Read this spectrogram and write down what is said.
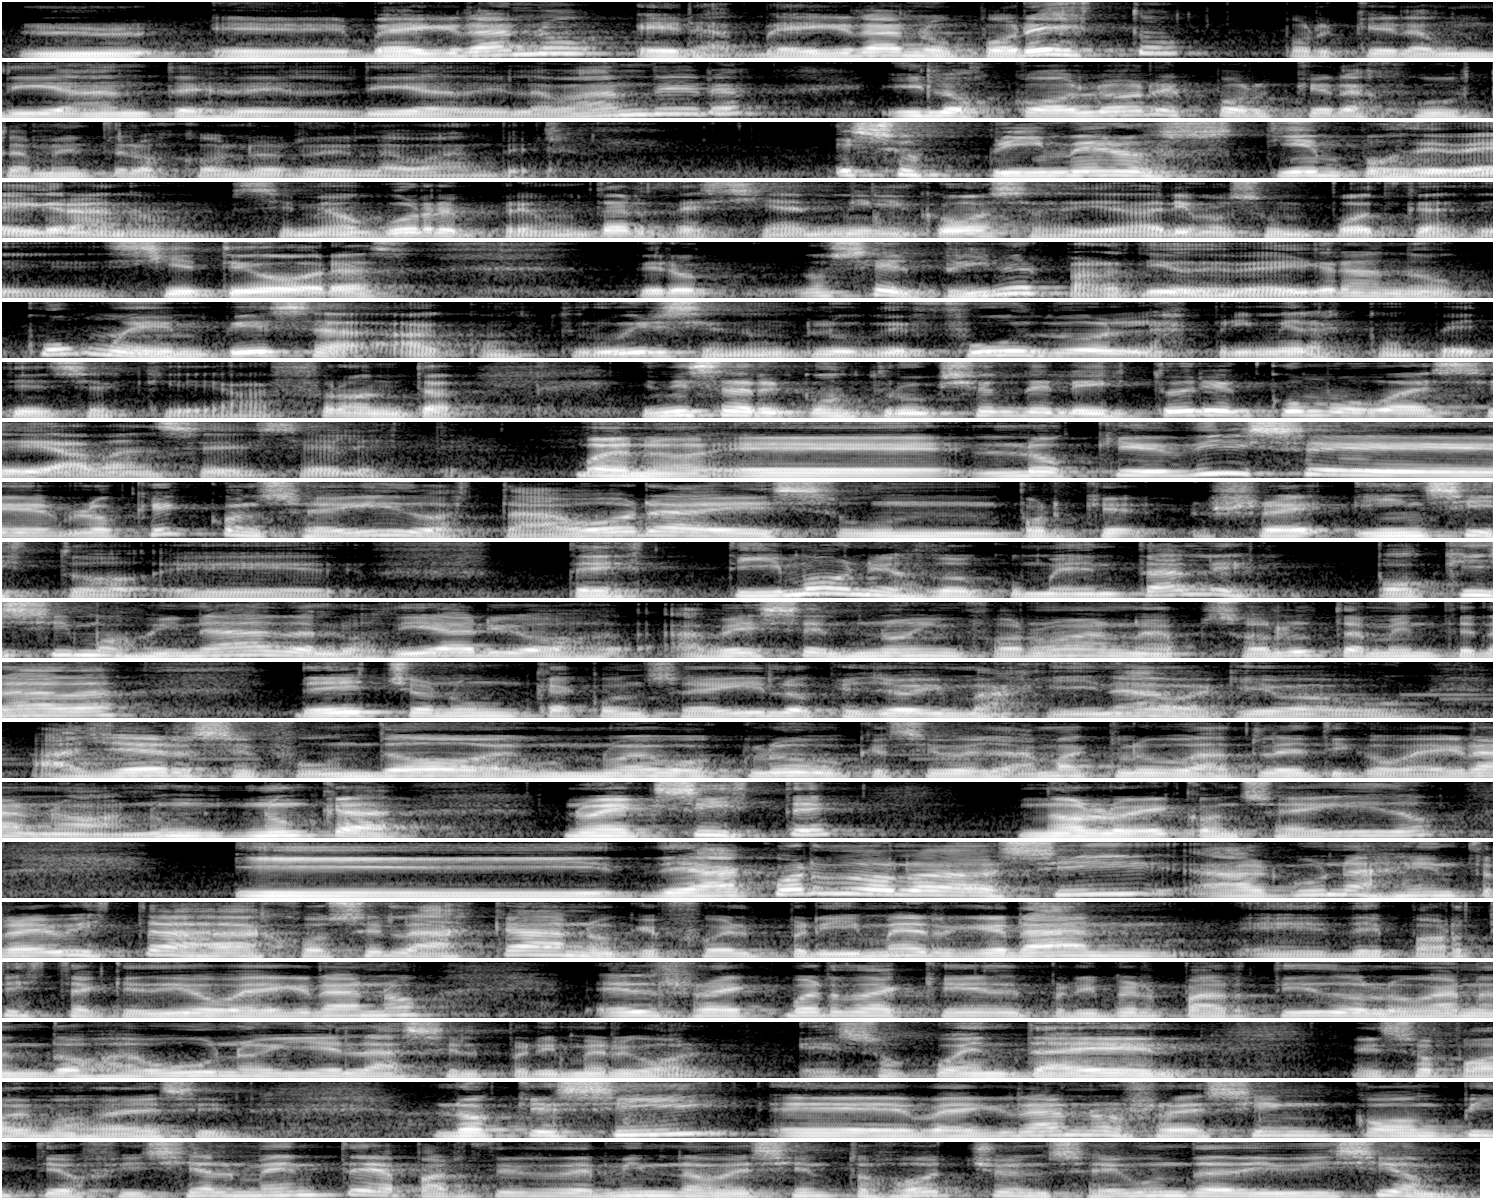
eh, Belgrano era Belgrano por esto, porque era un día antes del Día de la Bandera, y los colores porque eran justamente los colores de la bandera. Esos primeros tiempos de Belgrano, se me ocurre preguntarte cien mil cosas y haríamos un podcast de siete horas, pero, no sé, el primer partido de Belgrano, ¿cómo empieza a construirse en un club de fútbol? Las primeras competencias que afronta. En esa reconstrucción de la historia, ¿cómo va ese avance celeste? Bueno, eh, lo que dice, lo que he conseguido hasta ahora es un, porque, insisto, eh, testimonios documentales, poquísimos y nada, los diarios a veces no informaban absolutamente nada, de hecho nunca conseguí lo que yo imaginaba que iba a... Ayer se fundó un nuevo club que se iba a llamar Club Atlético Belgrano, no, nunca, no existe, no lo he conseguido. Y de acuerdo así, algunas entrevistas a José Lascano, que fue el primer gran eh, deportista que dio Belgrano, él recuerda que el primer partido lo ganan 2 a 1 y él hace el primer gol. Eso cuenta él, eso podemos decir. Lo que sí, eh, Belgrano recién compite oficialmente a partir de 1908 en segunda división.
